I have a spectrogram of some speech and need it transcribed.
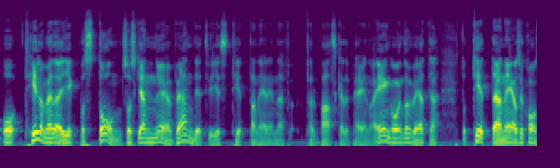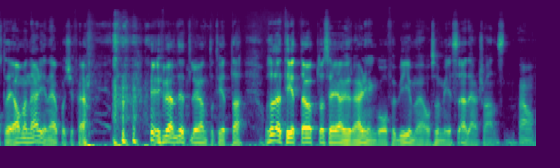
Och till och med när jag gick på stånd så ska jag nödvändigtvis titta ner i den där för- förbaskade pejlen. Och en gång då vet jag, då tittar jag ner och så konstaterar jag, ja men älgen är på 25. det är väldigt lönt att titta. Och så jag tittar upp då ser jag hur älgen går förbi mig och så missar jag den chansen. Ja.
